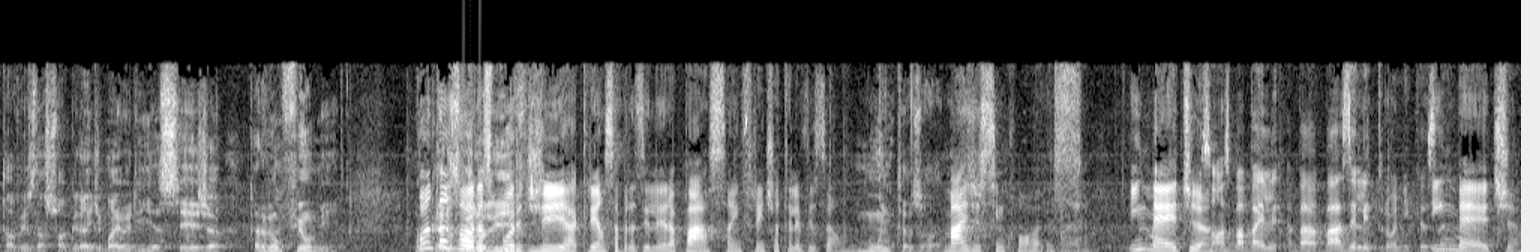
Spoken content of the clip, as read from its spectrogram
talvez na sua grande maioria, seja quero ver um filme. Quantas horas por dia a criança brasileira passa em frente à televisão? Muitas horas. Mais de cinco horas. É. Em média. São as babás eletrônicas. Em né? média.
